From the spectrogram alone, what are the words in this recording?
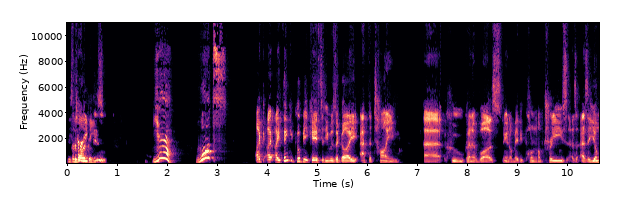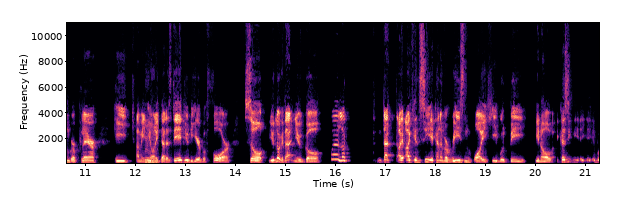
He's For the 32. Wallabies. Yeah. What? I, I I think it could be a case that he was a guy at the time uh, who kind of was, you know, maybe pulling up trees as as a younger player. He, I mean, he Hmm. only got his debut the year before, so you look at that and you go, well, look, that I, I can see a kind of a reason why he would be, you know, because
